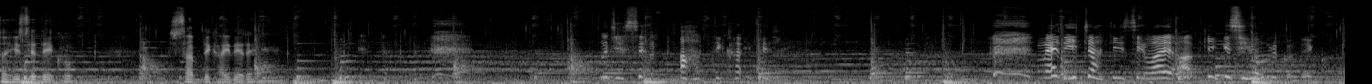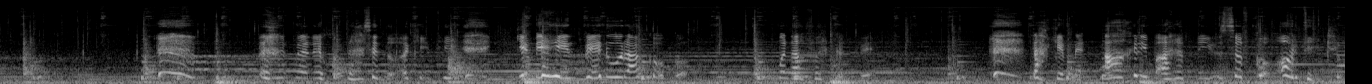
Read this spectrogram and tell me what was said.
सही से देखो। सब दिखाई दे रहे हैं। मुझे सिर्फ़ आप दिखाई दे रहे मैं नहीं चाहती सिवाय आपकी किसी और को देखो। मैंने खुदा से दुआ की थी कि मेरी इन बेनूर आँखों को मुनाफर कर दे, ताकि मैं आखिरी बार अपने यूसुफ को और देख लूँ।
